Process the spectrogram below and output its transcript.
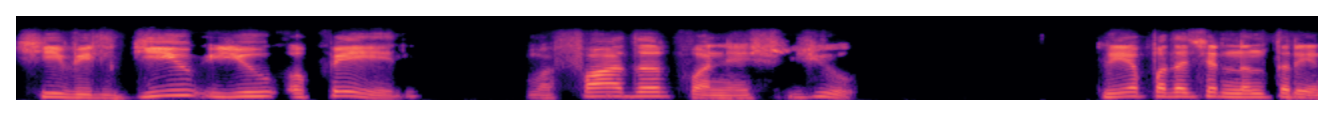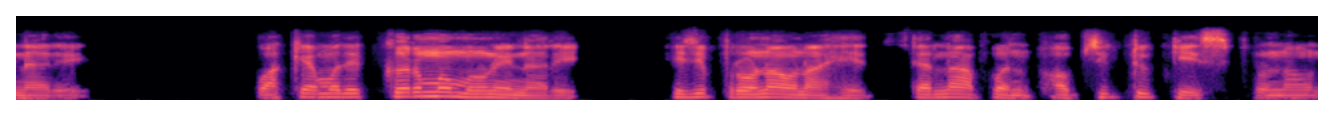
he will give you a pen my father punish you क्रियापदाच्या नंतर येणारे वाक्यामध्ये कर्म म्हणून येणारे हे जे प्रोनाऊन आहेत त्यांना आपण ऑब्जेक्टिव्ह केस प्रोनाऊन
